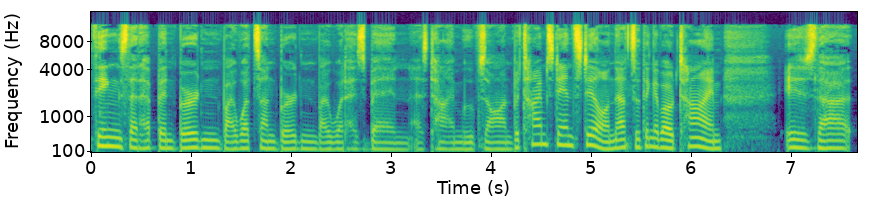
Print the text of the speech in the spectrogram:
things that have been burdened by what's unburdened by what has been as time moves on. But time stands still, and that's the thing about time is that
